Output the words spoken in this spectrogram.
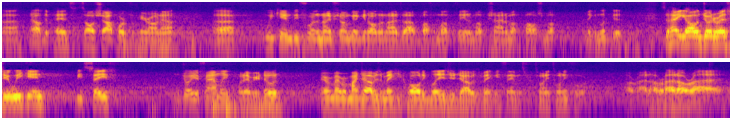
Uh, it depends. It's all shop work from here on out. Uh, weekend before the knife show, I'm going to get all the knives out, buff them up, clean them up, shine them up, polish them up, make them look good. So hey, y'all enjoy the rest of your weekend be safe, enjoy your family, whatever you're doing. And remember, my job is to make you quality blades. Your job is to make me famous for 2024. All right, all right, all right.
